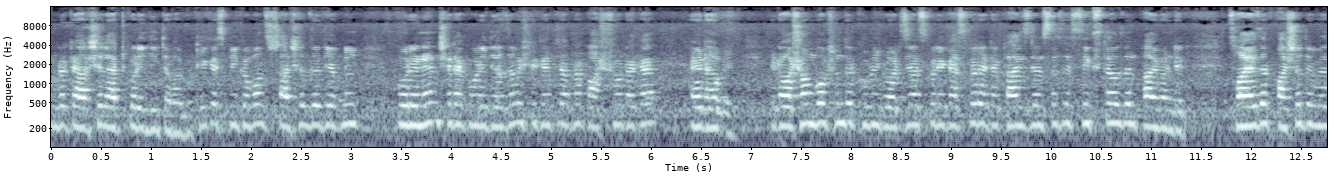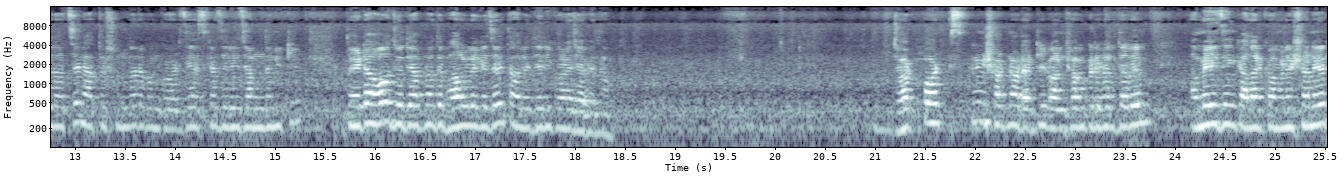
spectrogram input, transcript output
আমরা টার্সেল অ্যাড করে দিতে পারব, ঠিক আছে? স্পিকেবল টার্সেল যদি আপনি করে নেন, সেটা করে দেওয়া যাবে। সেক্ষেত্রে আপনার পাঁচশো টাকা অ্যাড হবে। এটা অসম্ভব সুন্দর, খুবই গর্জিয়াস করে কাজ করে। এটা প্রাইস রেঞ্জ আছে সিক্স থাউজেন্ড ফাইভ হান্ড্রেড ছয় হাজার পাঁচশোতে পেয়ে যাচ্ছেন এত সুন্দর এবং গর্জিয়াস কাজের এই জামদানিটি। তো এটাও যদি আপনাদের ভালো লেগে যায়, তাহলে দেরি করা যাবে না। ঝটপট স্ক্রিনশট না অর্ডারটি কনফার্ম করে ফেলতে হবে। অ্যামেজিং কালার কম্বিনেশনের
